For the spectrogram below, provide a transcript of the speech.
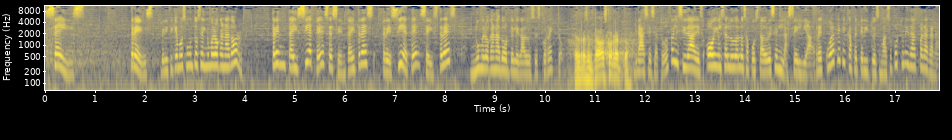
6, 3. Verifiquemos juntos el número ganador. 3763 3763. Número ganador, delegados, es correcto. El resultado es correcto. Gracias y a todos felicidades. Hoy el saludo a los apostadores en La Celia. Recuerde que Cafeterito es más oportunidad para ganar.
